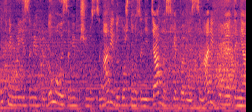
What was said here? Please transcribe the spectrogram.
кухні. Ми її самі придумали, самі пишемо сценарій до кожного заняття. У нас є певний сценарій проведення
